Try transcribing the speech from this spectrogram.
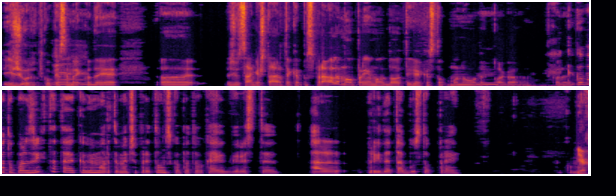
je žur, tako kot sem Ja. rekel, da je. Uh, Že od samega štarta, ko pospravljamo opremo, do tega, ko stopimo na oder. Mm. pa. Tako da- Kako pa to pa zrihtate, ker vi morate imeti še pretonsko, pa to, kaj greste, ali pride ta bustok prej? Ja,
